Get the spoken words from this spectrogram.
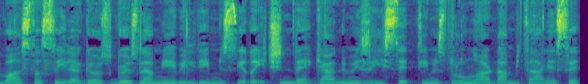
vasıtasıyla göz, gözlemleyebildiğimiz ya da içinde kendimizi hissettiğimiz durumlardan bir tanesi.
